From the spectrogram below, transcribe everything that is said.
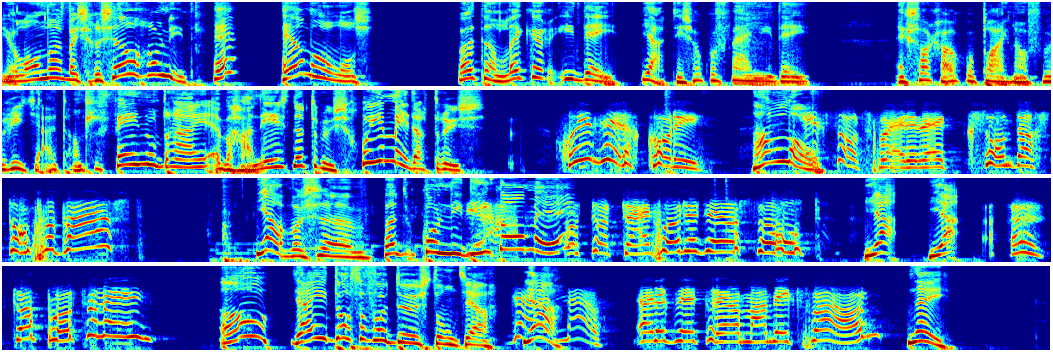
Jolanda, was je gezellig of niet? Hè? Helemaal Hollands. Wat een lekker idee. Ja, het is ook een fijn idee. En ik zal ook een plaatje nou voor Rietje uit Amstelveen opdraaien. En we gaan eerst naar Truus. Goedemiddag, Truus. Goedemiddag, Corrie. Hallo. Ik stond verleden week zondag stond verbaasd. Ja, was, eh wat kon niet inkomen, hè? Tot hij voor de deur stond. Ja, ja. Tot plotseling. Oh, ja, je dochter voor de deur stond, ja. Ja, nou. En ik weet er helemaal niks van. Nee.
